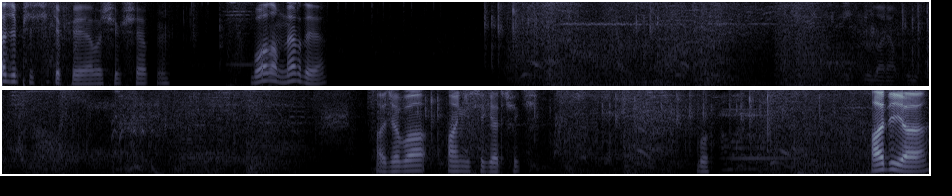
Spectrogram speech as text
Sadece pislik yapıyor ya başka bir şey yapmıyor. Bu adam nerede ya? Acaba hangisi gerçek? Bu. Hadi ya.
